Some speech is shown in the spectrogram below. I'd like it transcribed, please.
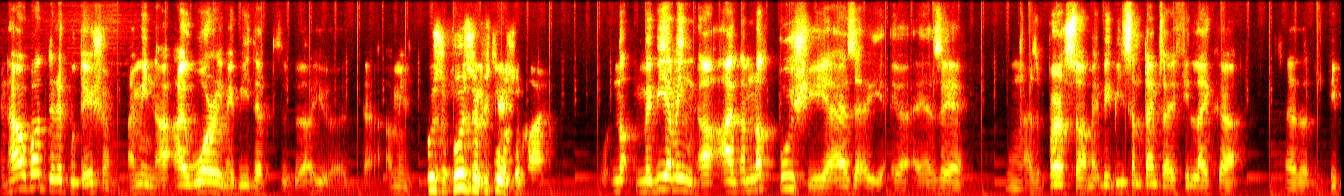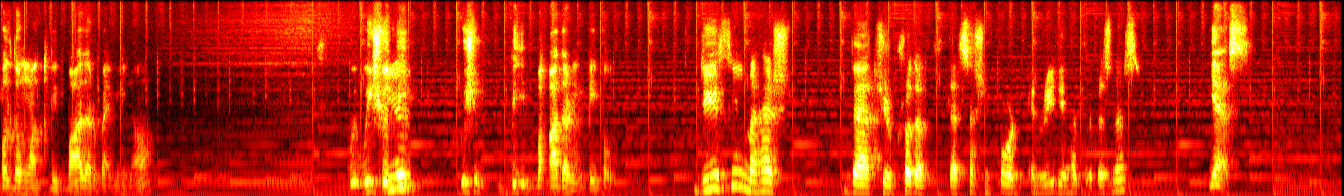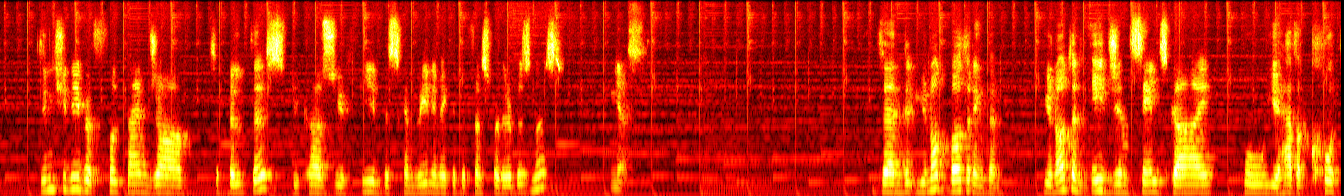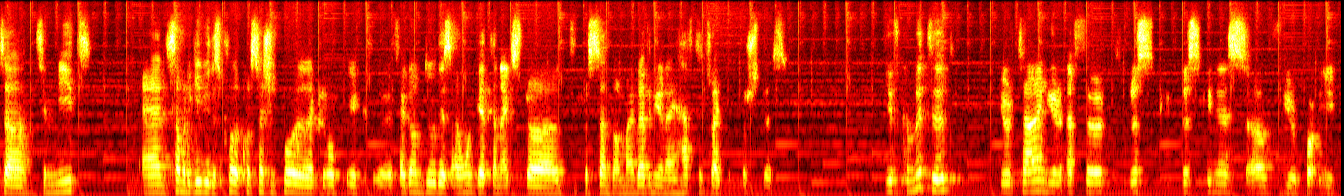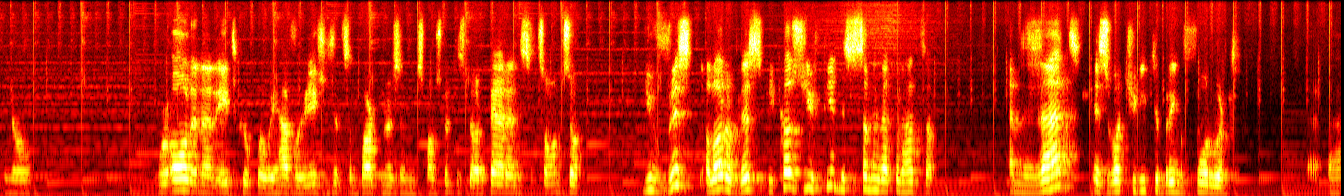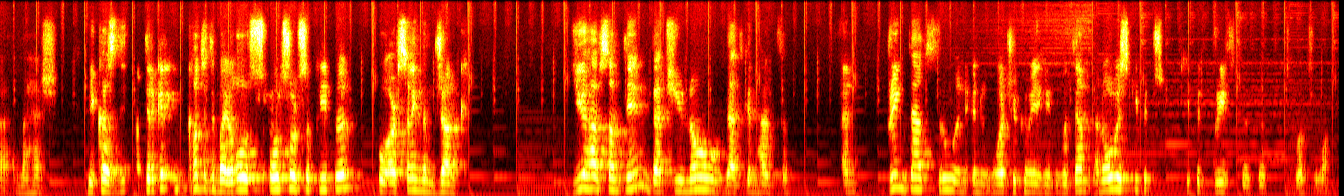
And how about the reputation? I mean, I, I worry maybe that uh, you, uh, I mean, whose whose reputation? No, maybe I mean uh, I'm, I'm not pushy as a as a as a person. Maybe sometimes I feel like uh, uh, people don't want to be bothered by me. No, we, we should you, be we should be bothering people. Do you feel Mahesh that your product, that Session Forward, can really help your business? Yes. Didn't you leave a full-time job to build this because you feel this can really make a difference for their business? Yes. Then you're not bothering them. You're not an agent sales guy who you have a quota to meet and somebody gave you this called session four like oh, if i don't do this i won't get an extra 2% on my revenue and i have to try to push this you've committed your time your effort risk riskiness of your you know we're all in an age group where we have relationships and partners and responsibilities to our parents and so on. So you've risked a lot of this because you feel this is something that will help them. And that is what you need to bring forward, uh, uh, Mahesh, because they're getting contacted by all, all sorts of people who are selling them junk. You have something that you know that can help them. And bring that through in, in what you communicate with them and always keep it keep it brief to, to what you want.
